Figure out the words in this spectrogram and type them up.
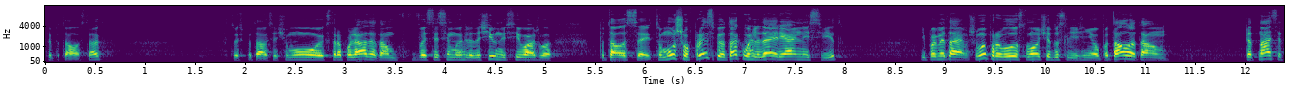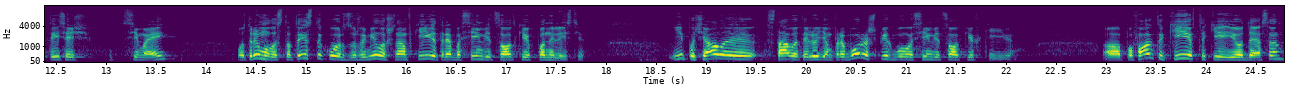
Ти питалась, так? Хтось питався, чому екстраполяти там 27 глядачів не всі важливо питали цей. Тому що, в принципі, отак виглядає реальний світ. І пам'ятаємо, що ми провели установче дослідження, опитали там 15 тисяч сімей, отримали статистику, зрозуміло, що нам в Києві треба 7% панелістів. І почали ставити людям прибори, щоб їх було 7% в Києві. По факту, Київ таки і Одеса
